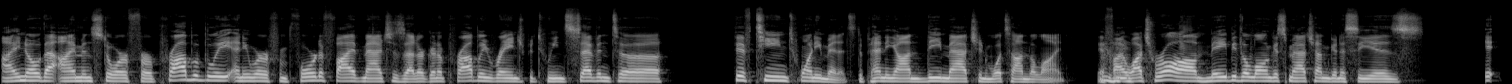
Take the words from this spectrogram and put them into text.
I know that I'm in store for probably anywhere from four to five matches that are going to probably range between seven to 15, 20 minutes, depending on the match and what's on the line. If mm-hmm. I watch Raw, maybe the longest match I'm going to see is it,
